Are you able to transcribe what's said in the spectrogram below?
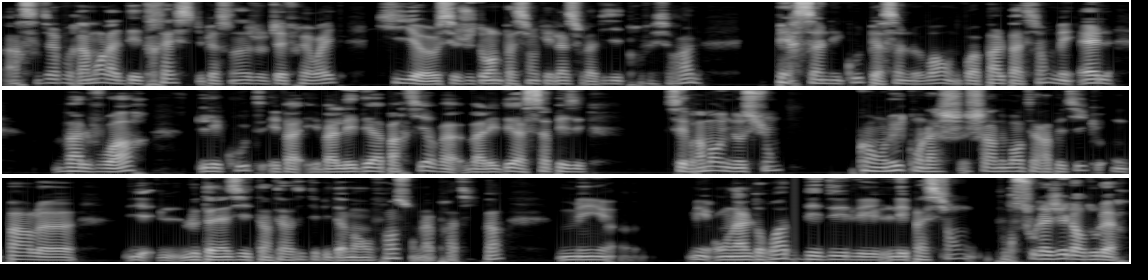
à ressentir vraiment la détresse du personnage de Jeffrey White, qui, euh, c'est justement le patient qui est là sur la visite professorale. Personne l'écoute, personne le voit, on ne voit pas le patient, mais elle va le voir, l'écoute et va, et va l'aider à partir, va, va l'aider à s'apaiser. C'est vraiment une notion quand on lutte contre l'acharnement thérapeutique, on parle, euh, l'euthanasie est interdite évidemment en France, on ne la pratique pas, mais, euh, mais on a le droit d'aider les, patients pour soulager leur douleur.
